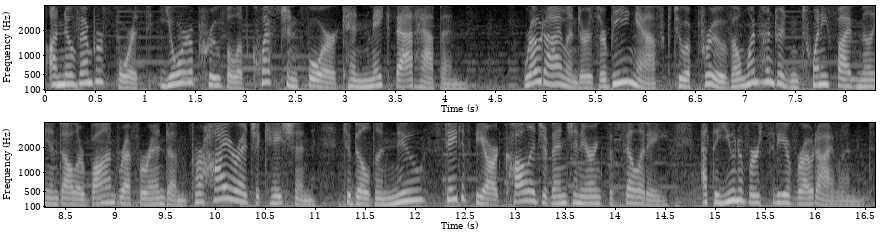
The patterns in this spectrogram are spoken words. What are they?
On November 4th, your approval of Question 4 can make that happen. Rhode Islanders are being asked to approve a $125 million bond referendum for higher education to build a new, state of the art College of Engineering facility at the University of Rhode Island.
